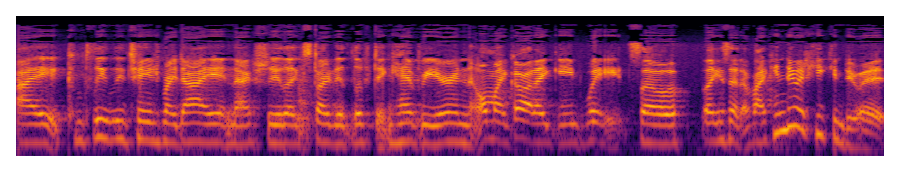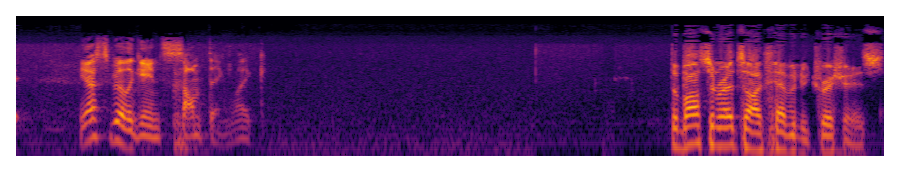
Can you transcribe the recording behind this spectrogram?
I completely changed my diet and actually like started lifting heavier and oh my god I gained weight. So like I said, if I can do it, he can do it. he has to be able to gain something. Like The Boston Red Sox have a nutritionist.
